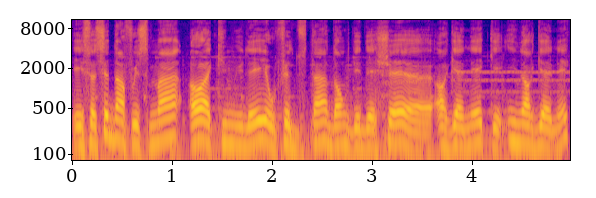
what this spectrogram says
Et ce site d'enfouissement a accumulé au fil du temps donc des déchets euh, organiques et inorganiques.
